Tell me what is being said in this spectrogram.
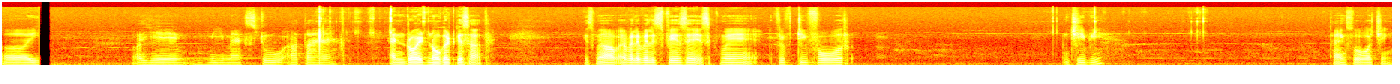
और ये मी मैक्स टू आता है एंड्रॉयड नोगट के साथ। इसमें आप अवेलेबल स्पेस है, इसमें fifty four G B thanks for watching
